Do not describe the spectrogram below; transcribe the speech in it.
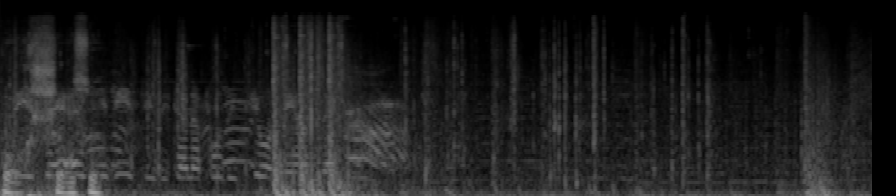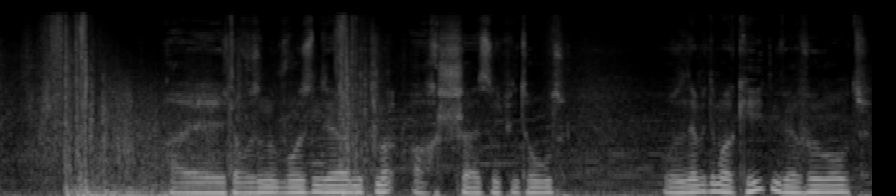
Boah, scheiße. Alter, wo sind, wo sind der mit dem... Ach scheiße, ich bin tot. Wo sind der mit dem Raketenwerfer überhaupt?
